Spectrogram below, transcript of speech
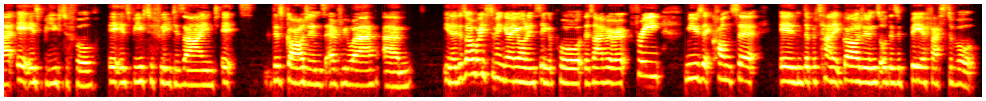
Uh, it is beautiful. It is beautifully designed. It's there's gardens everywhere. Um, you know, there's always something going on in Singapore. There's either a free music concert in the Botanic Gardens or there's a beer festival.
